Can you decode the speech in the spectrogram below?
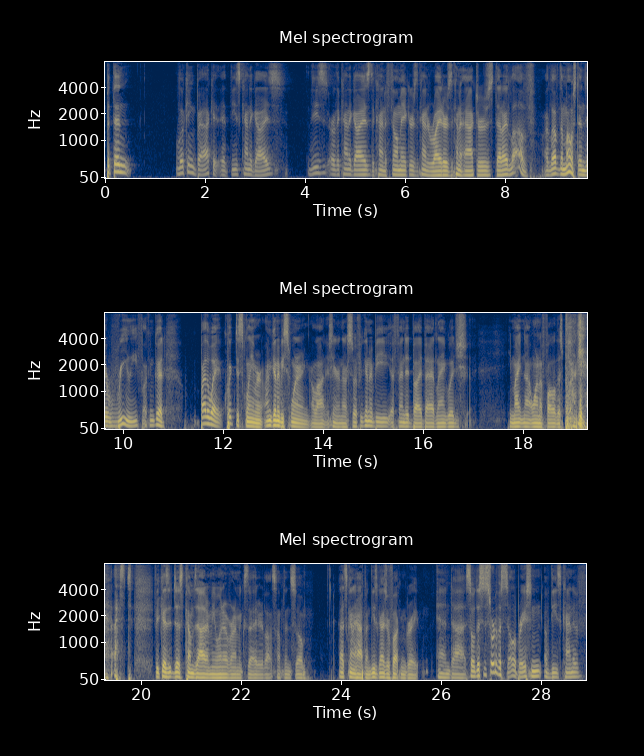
But then, looking back at, at these kind of guys, these are the kind of guys, the kind of filmmakers, the kind of writers, the kind of actors that I love. I love the most, and they're really fucking good by the way, quick disclaimer: I'm going to be swearing a lot here and there, so if you're going to be offended by bad language, you might not want to follow this podcast because it just comes out of me whenever I'm excited about something. So that's going to happen. These guys are fucking great, and uh, so this is sort of a celebration of these kind of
